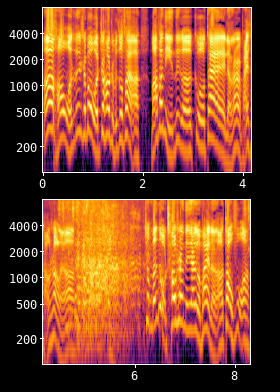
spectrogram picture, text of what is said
啊，好，我的那什么，我正好准备做饭啊，麻烦你那个给我带两袋白糖上来啊。” 就门口超市那家有卖的啊，到付啊。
